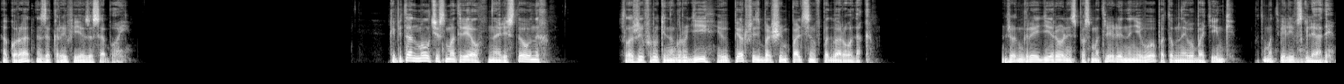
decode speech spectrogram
аккуратно закрыв ее за собой. Капитан молча смотрел на арестованных, сложив руки на груди и упершись большим пальцем в подбородок. Джон Грейди и Роллинс посмотрели на него, потом на его ботинки, потом отвели взгляды.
